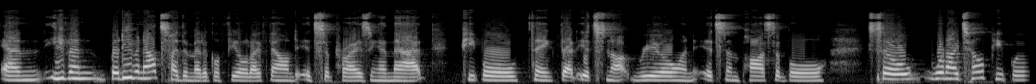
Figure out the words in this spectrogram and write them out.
And even, but even outside the medical field, I found it surprising in that people think that it's not real and it's impossible. So what I tell people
